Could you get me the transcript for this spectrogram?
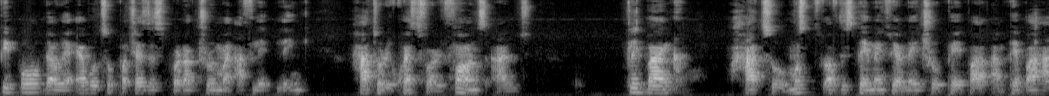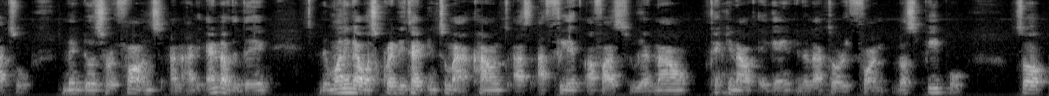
People that were able to purchase this product through my affiliate link had to request for refunds and ClickBank had to, most of these payments were made through PayPal and PayPal had to make those refunds and at the end of the day, the money that was credited into my account as affiliate offers were now taken out again in order to refund those people. So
